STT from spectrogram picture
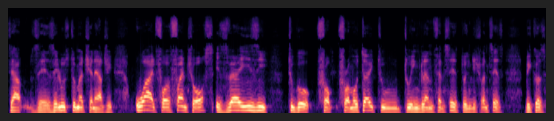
they, are, they, they lose too much energy. While for a French horse, it's very easy to go from, from Auteuil to, to England fences, to English fences, because,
